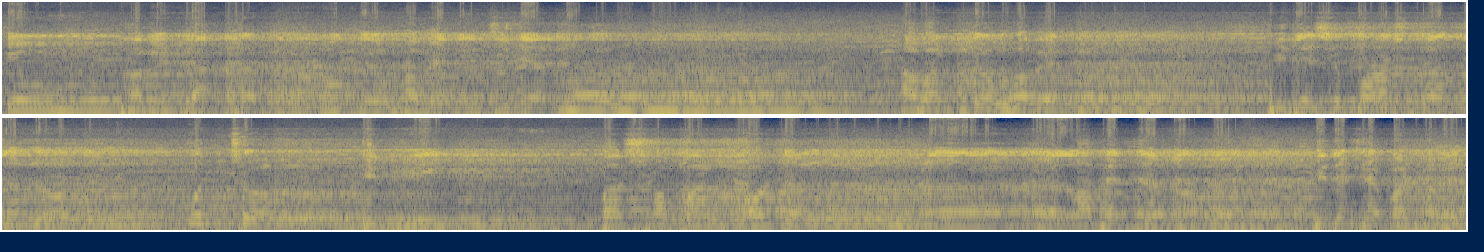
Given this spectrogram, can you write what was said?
কেউ ভাবেন ডাক্তার করব কেউ ভাবেন ইঞ্জিনিয়ার আবার কেউ ভাবেন বিদেশে পড়াশোনার জন্য উচ্চ ডিগ্রি বা সম্মান অর্জন লাভের জন্য বিদেশে পাঠাবেন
